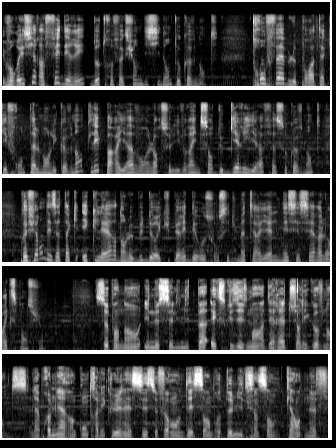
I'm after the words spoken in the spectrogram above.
et vont réussir à fédérer d'autres factions dissidentes au Covenant. Trop faibles pour attaquer frontalement les Covenants, les parias vont alors se livrer à une sorte de guérilla face aux Covenants, préférant des attaques éclairs dans le but de récupérer des ressources et du matériel nécessaires à leur expansion. Cependant, il ne se limite pas exclusivement à des raids sur les Governants. La première rencontre avec l'UNSC se fera en décembre 2549,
